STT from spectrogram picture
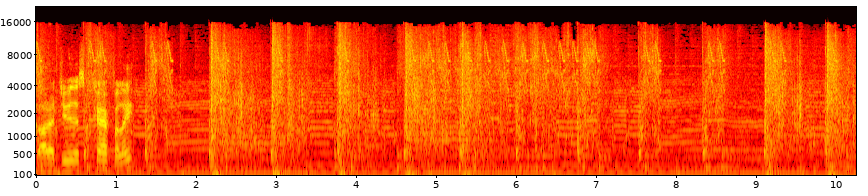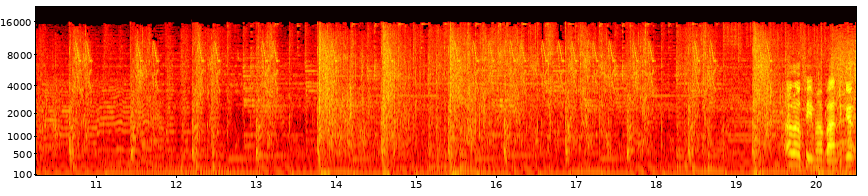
Gotta do this carefully. Female bandicoot.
